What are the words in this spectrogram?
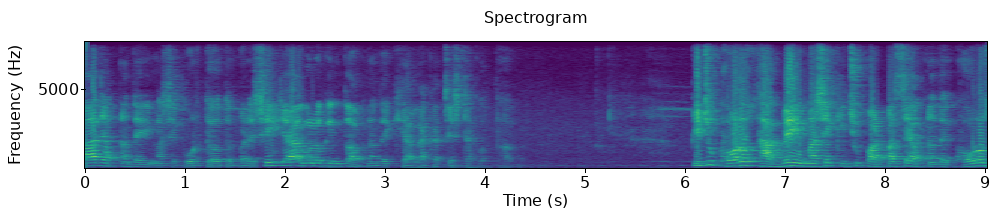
কাজ আপনাদের এই মাসে করতে হতে পারে, সেই জায়গাগুলো কিন্তু আপনাদের খেয়াল রাখার চেষ্টা করতে হবে। কিছু খরচ থাকবে, এই মাসে কিছু পারপাসে আপনাদের খরচ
